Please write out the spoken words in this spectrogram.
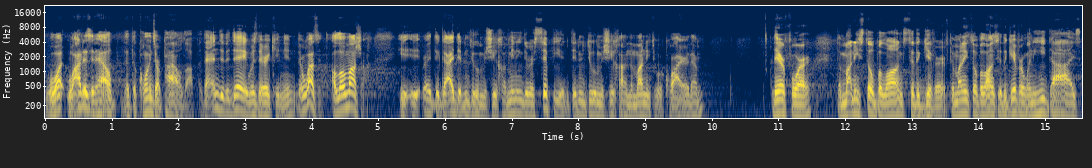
What, why does it help that the coins are piled up? At the end of the day, was there a kinyan? There wasn't. Allah mashach. He, right, the guy didn't do a mashicha, meaning the recipient didn't do a mashicha on the money to acquire them. Therefore, the money still belongs to the giver. If the money still belongs to the giver, when he dies,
